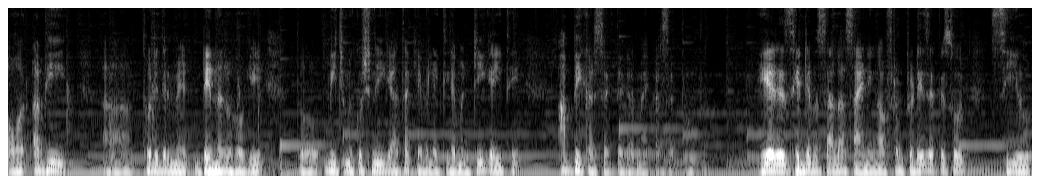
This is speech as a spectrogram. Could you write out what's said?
और अभी थोड़ी देर में डिनर होगी तो बीच में कुछ नहीं गया था, केवल एक लेमन टी गई थी। आप भी कर सकते अगर मैं कर सकता हूँ तो। Here is Hindi Masala signing off from today's episode see you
